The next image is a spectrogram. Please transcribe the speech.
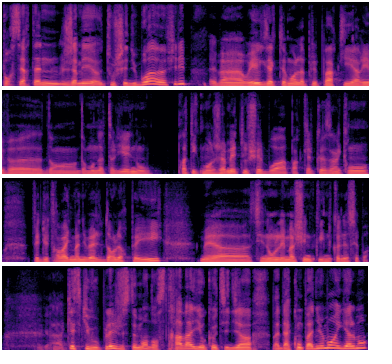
pour certaines, jamais touché du bois. Philippe? Eh ben oui, exactement. La plupart qui arrivent dans, dans mon atelier n'ont pratiquement jamais touché le bois, à part quelques-uns qui ont fait du travail manuel dans leur pays, mais euh, sinon les machines qu'ils ne connaissaient pas. Alors, Qu'est-ce qui vous plaît justement dans ce travail au quotidien bah, d'accompagnement également?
